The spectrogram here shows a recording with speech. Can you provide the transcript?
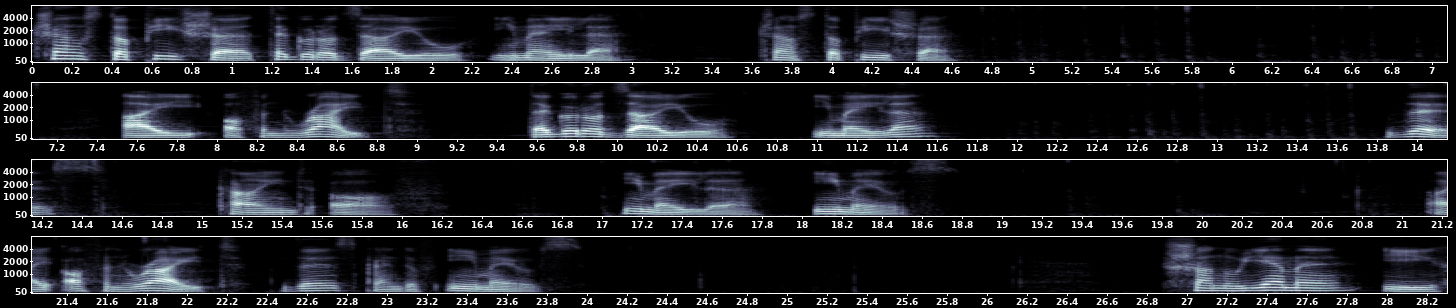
Często piszę tego rodzaju e-maile. Często piszę. I often write tego rodzaju e-maile. This kind of e-maile, emails. I often write this kind of emails. Szanujemy ich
